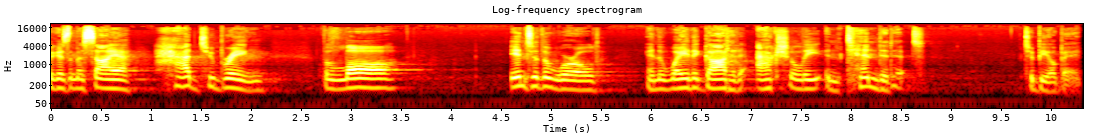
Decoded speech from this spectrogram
Because the Messiah had to bring the law into the world in the way that God had actually intended it to be obeyed.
